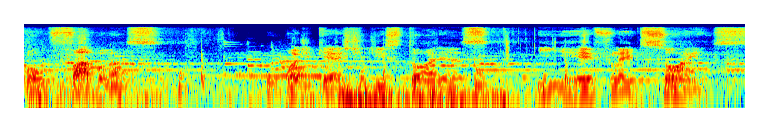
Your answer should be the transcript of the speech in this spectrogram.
Confábulas, um podcast de histórias e reflexões.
